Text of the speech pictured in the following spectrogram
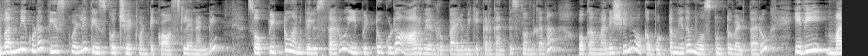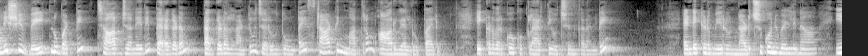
ఇవన్నీ కూడా తీసుకువెళ్ళి తీసుకొచ్చేటువంటి కాస్ట్లేనండి. సో పిట్టు అని పిలుస్తారు. ఈ పిట్టు కూడా ఆరు వేల రూపాయలు మీకు ఇక్కడ కనిపిస్తుంది కదా. ఒక మనిషిని ఒక బుట్ట మీద మోసుకుంటూ వెళ్తారు. ఇది మనిషి వెయిట్ను బట్టి ఛార్జ్ అనేది పెరగడం తగ్గడం లాంటివి జరుగుతూ ఉంటాయి. స్టార్టింగ్ మాత్రం ఆరు వేల రూపాయలు. ఇక్కడ వరకు ఒక క్లారిటీ వచ్చింది కదండి. అండ్ ఇక్కడ మీరు నడుచుకొని వెళ్ళినా ఈ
